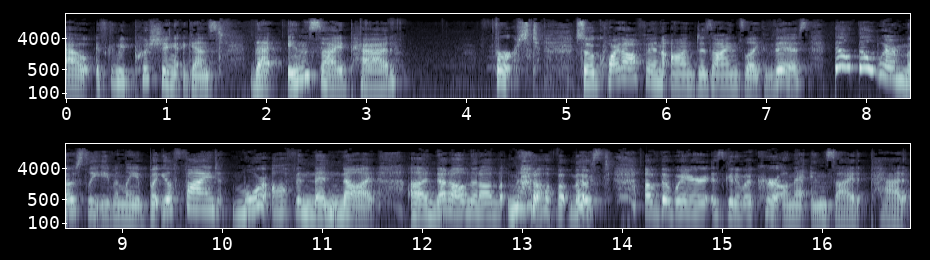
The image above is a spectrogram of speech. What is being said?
out, it's gonna be pushing against that inside pad first. So quite often on designs like this, they'll, they'll wear mostly evenly, but you'll find more often than not, uh, not all, not all, not all, but most of the wear is going to occur on that inside pad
